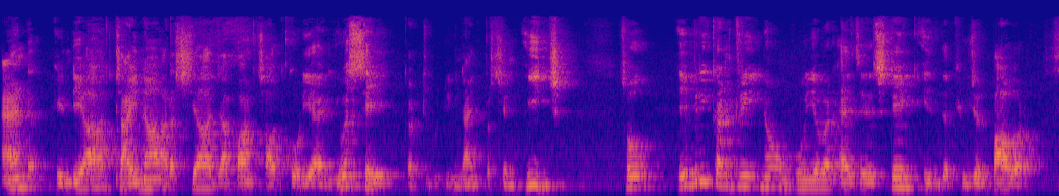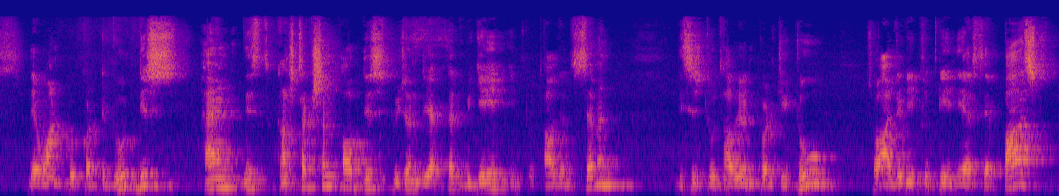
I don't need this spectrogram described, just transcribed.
and India, China, Russia, Japan, South Korea and USA contributing 9% each. So every country, you know, whoever has a stake in the fusion power, they want to contribute this and this construction of this fusion reactor began in 2007. This is 2022. So already 15 years have passed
